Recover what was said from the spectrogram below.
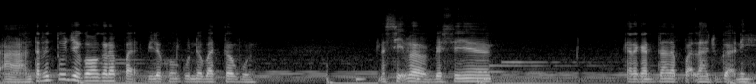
ha, antara tu je korang akan dapat bila korang guna butter pun. Nasib lah. Biasanya kadang-kadang dapat lah juga ni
